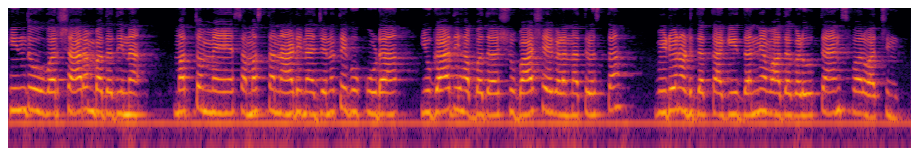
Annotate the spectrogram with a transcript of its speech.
ಹಿಂದೂ ವರ್ಷಾರಂಭದ ದಿನ. ಮತ್ತೊಮ್ಮೆ ಸಮಸ್ತ ನಾಡಿನ ಜನತೆಗೂ ಕೂಡ ಯುಗಾದಿ ಹಬ್ಬದ ಶುಭಾಶಯಗಳನ್ನು ತಿಳಿಸ್ತಾ ವಿಡಿಯೋ ನೋಡಿದ್ದಕ್ಕಾಗಿ ಧನ್ಯವಾದಗಳು. Thanks for watching.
